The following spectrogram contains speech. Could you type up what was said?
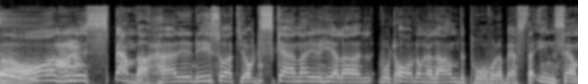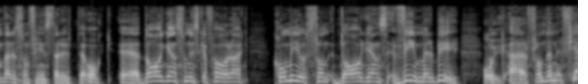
Ja, nu är ni spända. Här är det ju så att jag scannar ju hela vårt avlånga land på våra bästa insändare som finns där ute. Och eh, dagen som ni ska föra kommer just från dagens Vimmerby och är från den 4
